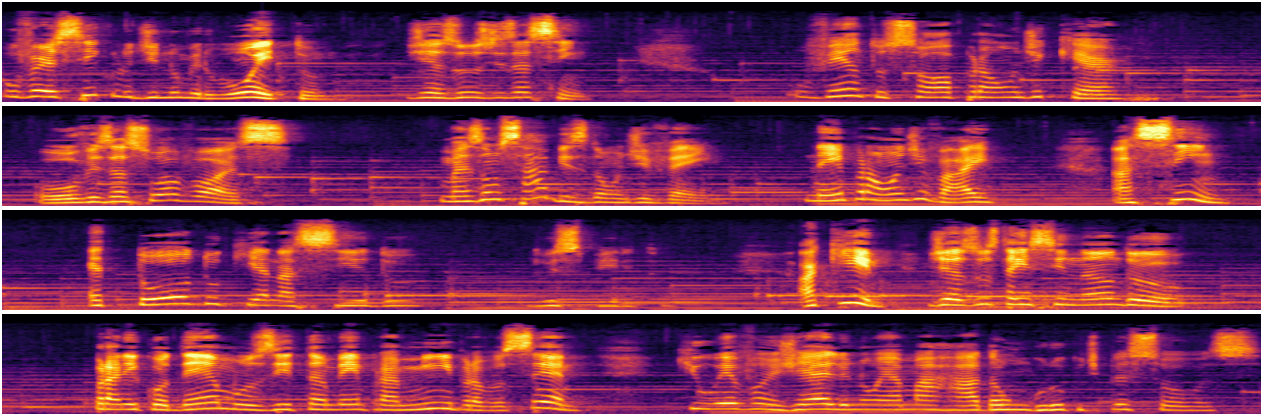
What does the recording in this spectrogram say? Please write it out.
o versículo de número 8, Jesus diz assim: O vento sopra onde quer, ouves a sua voz, mas não sabes de onde vem, nem para onde vai. Assim é todo o que é nascido do Espírito. Aqui, Jesus está ensinando para Nicodemos e também para mim e para você que o evangelho não é amarrado a um grupo de pessoas.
